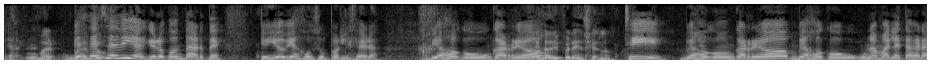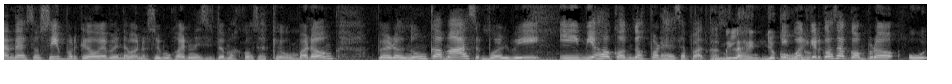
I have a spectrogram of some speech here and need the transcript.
ya. Desde ejemplo, ese día quiero contarte que yo viajo súper ligera. Viajo con un carrión. Es la diferencia, ¿no? Sí, viajo Oye. con un carrión, viajo con una maleta grande, eso sí, porque obviamente, bueno, soy mujer, necesito más cosas que un varón, pero nunca más volví y viajo con dos pares de zapatos. A mí la gente, yo con y cualquier uno. cosa compro u-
